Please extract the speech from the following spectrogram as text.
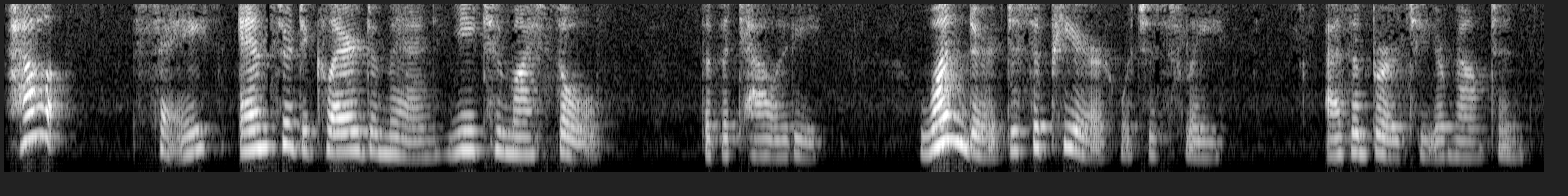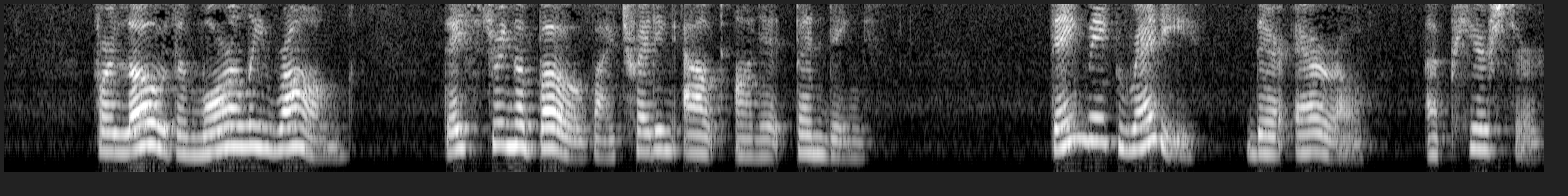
How say, answer, declare, demand, ye to my soul, the vitality. Wonder, disappear, which is flee, as a bird to your mountain. For lo, the morally wrong, they string a bow by treading out on it, bending. They make ready their arrow, a piercer,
